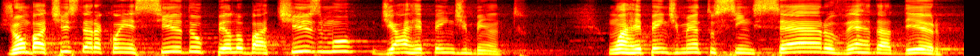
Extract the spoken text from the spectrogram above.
João Batista era conhecido pelo batismo de arrependimento, um arrependimento sincero, verdadeiro.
